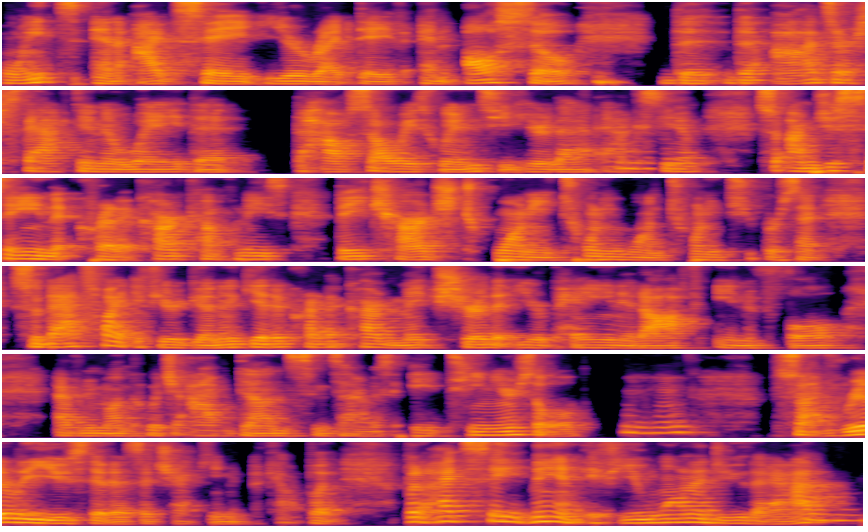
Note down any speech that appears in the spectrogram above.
points. And i'd say you're right dave. And also the the odds are stacked in a way that the house always wins you hear that mm-hmm. axiom mm-hmm. so i'm just saying that credit card companies they charge 20 21 22% so that's why if you're going to get a credit card make sure that you're paying it off in full every month which i've done since i was 18 years old mm-hmm. so i've really used it as a checking account but but i'd say man if you want to do that mm-hmm.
